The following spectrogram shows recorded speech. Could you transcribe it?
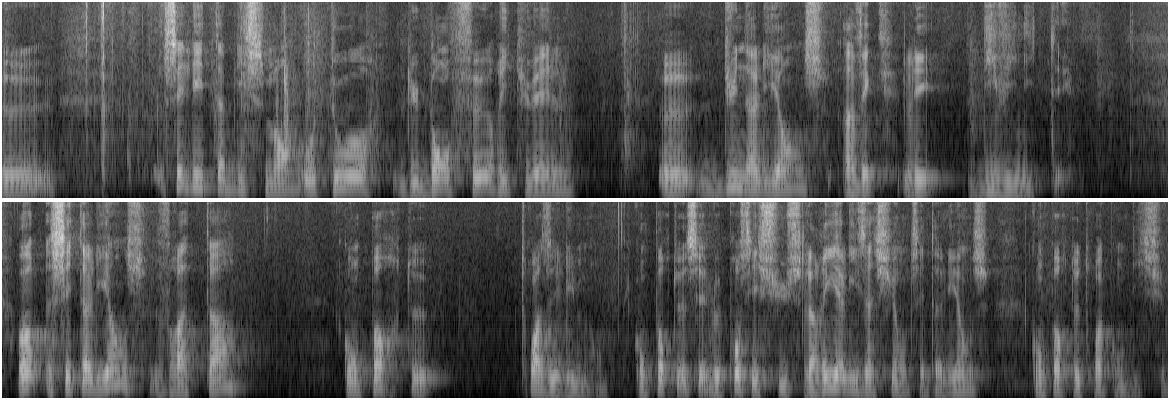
euh, C'est l'établissement autour du bon feu rituel euh, d'une alliance avec les divinités. Or, cette alliance, Vrata, comporte trois éléments comporte le processus, la réalisation de cette alliance comporte trois conditions.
